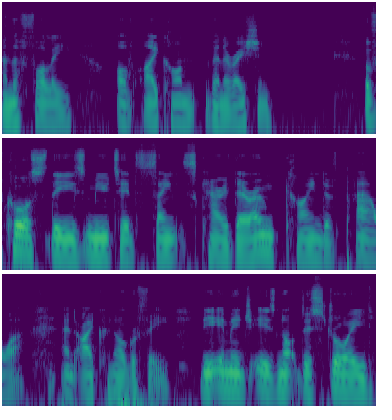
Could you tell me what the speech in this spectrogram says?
and the folly of icon veneration. Of course, these muted saints carried their own kind of power and iconography. The image is not destroyed,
